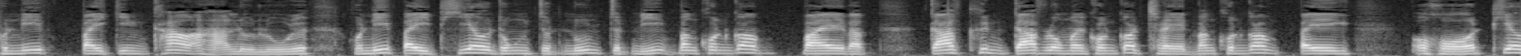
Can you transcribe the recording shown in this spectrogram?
คนนี้ไปกินข้าวอาหารหรูๆหรือคนนี้ไปเที่ยวตรงจุดนู้นจุดนี้ บางคนก็ไปแบบกราฟขึ้นกราฟลงบางคนก็เทรด บางคนก็ไปโอ้โห เที่ยว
